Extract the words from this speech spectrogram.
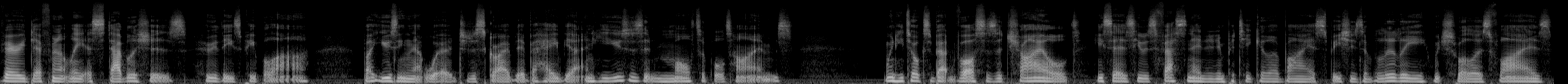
very definitely establishes who these people are by using that word to describe their behavior, and he uses it multiple times. When he talks about Voss as a child, he says he was fascinated in particular by a species of lily which swallows flies,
